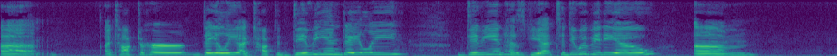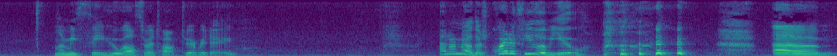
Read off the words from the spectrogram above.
Um, I talk to her daily. I talk to Divian daily. Divian has yet to do a video. Um, let me see. Who else do I talk to every day? I don't know. There's quite a few of you. um,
